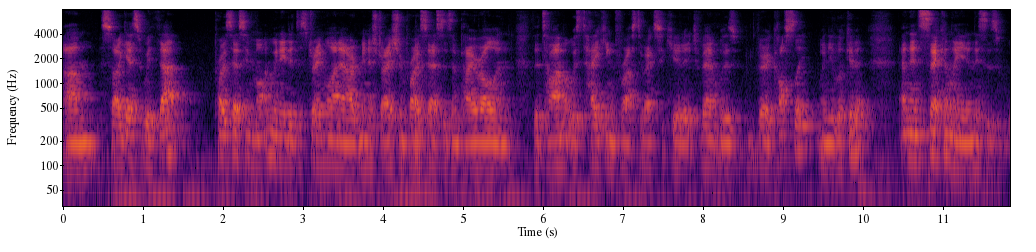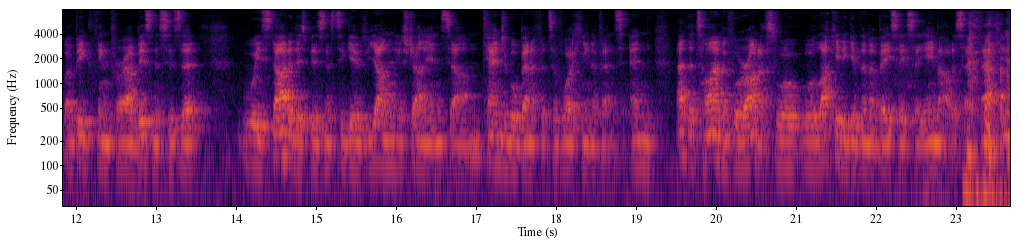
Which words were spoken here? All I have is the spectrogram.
Um, so I guess with that process in mind, we needed to streamline our administration processes and payroll, and the time it was taking for us to execute each event was very costly when you look at it. And then secondly, and this is a big thing for our business, is that we started this business to give young Australians um, tangible benefits of working in events. And at the time, if we were honest, we were, we were lucky to give them a BCC email to say thank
